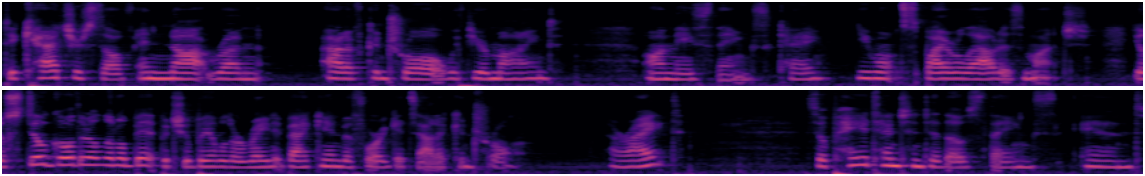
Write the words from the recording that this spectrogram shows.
to catch yourself and not run out of control with your mind on these things, okay? You won't spiral out as much. You'll still go there a little bit, but you'll be able to rein it back in before it gets out of control. All right? So pay attention to those things, and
